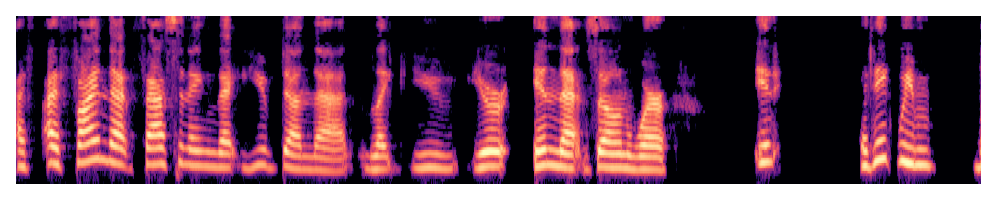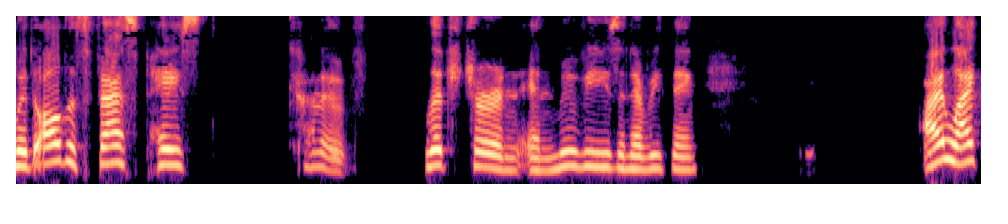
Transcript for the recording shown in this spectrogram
I, I find that fascinating that you've done that. Like you, you're in that zone where it, I think we, with all this fast paced kind of literature and, and movies and everything, I like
